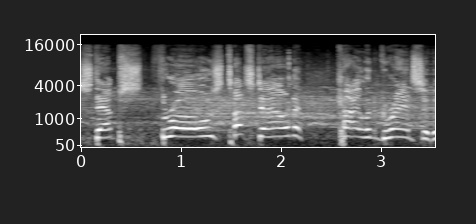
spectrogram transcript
Steps, throws, touchdown, Kylen Granson.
